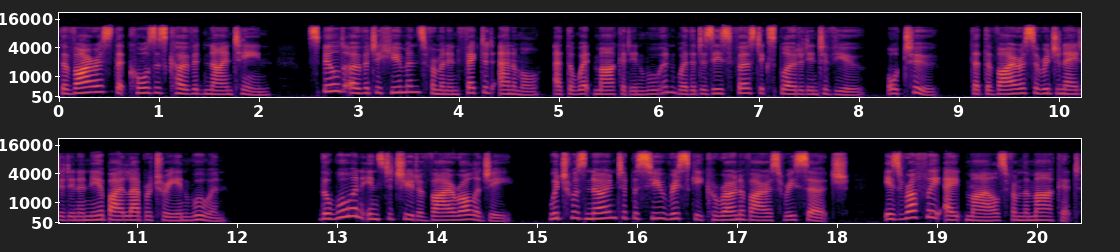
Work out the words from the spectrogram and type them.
the virus that causes COVID 19, spilled over to humans from an infected animal at the wet market in Wuhan where the disease first exploded into view, or 2. That the virus originated in a nearby laboratory in Wuhan. The Wuhan Institute of Virology, which was known to pursue risky coronavirus research, is roughly 8 miles from the market.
